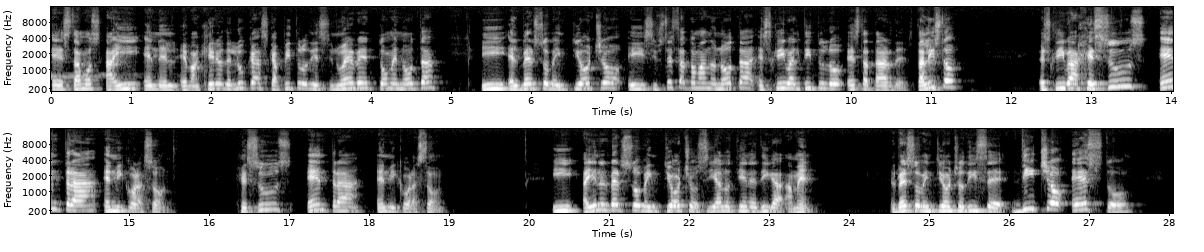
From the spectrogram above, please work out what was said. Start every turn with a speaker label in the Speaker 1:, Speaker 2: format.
Speaker 1: Estamos ahí en el Evangelio de Lucas, capítulo 19. Tome nota. Y el verso 28. Y si usted está tomando nota, escriba el título esta tarde. ¿Está listo? Escriba, Jesús entra en mi corazón. Jesús entra en mi corazón. Y ahí en el verso 28, si ya lo tiene, diga amén. El verso 28 dice, dicho esto,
